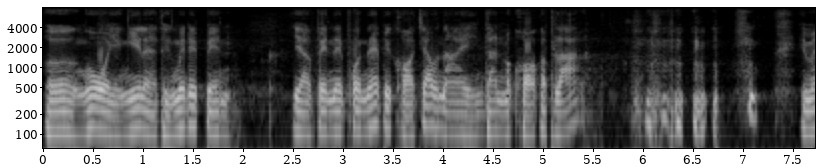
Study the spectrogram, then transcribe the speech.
เออ โง่อย่างนี้แหละ ถึงไม่ได้เป็น อยากเป็นในพลให้ไปขอเจ้านาย ดันมาขอกับพระ เห็นไหม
